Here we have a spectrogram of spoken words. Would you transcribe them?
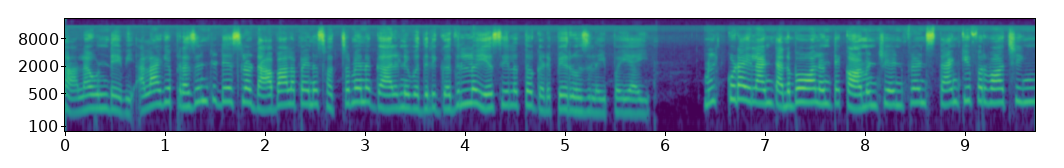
చాలా ఉండేవి. అలాగే ప్రజెంట్ డేస్లో డాబాలపైన స్వచ్ఛమైన గాలిని వదిలి గదుల్లో ఏసీలతో గడిపే రోజులైపోయాయి. మీకు కూడా ఇలాంటి అనుభవాలుంటే కామెంట్ చేయండి friends. Thank you for watching.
